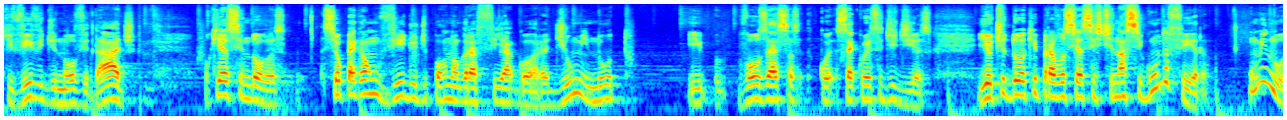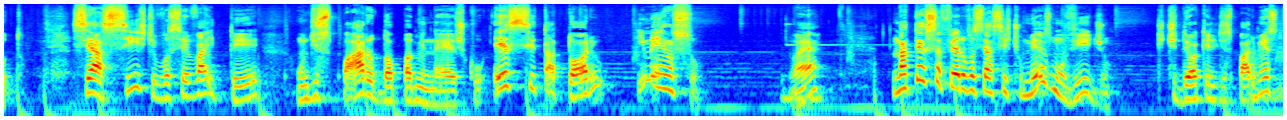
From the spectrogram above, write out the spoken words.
que vive de novidade, porque assim, Douglas, se eu pegar um vídeo de pornografia agora de um minuto, e vou usar essa sequência de dias. E eu te dou aqui para você assistir na segunda-feira, um minuto. Você assiste, você vai ter um disparo dopaminérgico excitatório imenso, não é? Na terça-feira você assiste o mesmo vídeo que te deu aquele disparo imenso,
